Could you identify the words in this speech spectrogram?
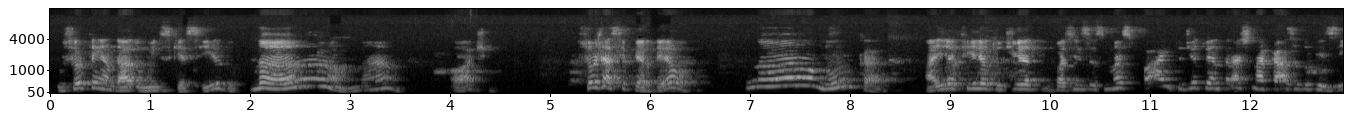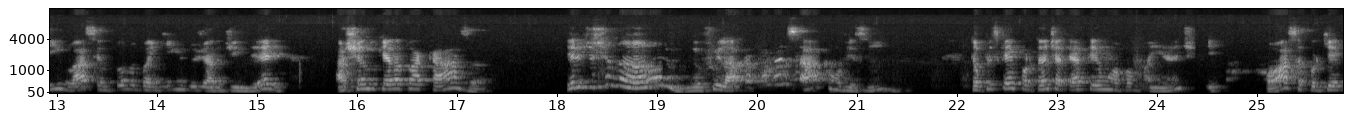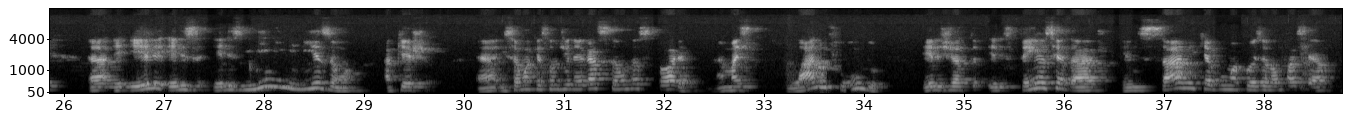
o senhor tem andado muito esquecido? Não, não, ótimo. O senhor já se perdeu? Não, nunca. Aí a filha, outro dia, o paciente disse assim, mas pai, outro dia tu entraste na casa do vizinho, lá sentou no banquinho do jardim dele, achando que era tua casa. Ele disse, não, eu fui lá para conversar com o vizinho. Então, por isso que é importante até ter um acompanhante que possa, porque uh, ele, eles, eles minimizam a queixa. Né? Isso é uma questão de negação da história. Né? Mas lá no fundo, eles já eles têm ansiedade, eles sabem que alguma coisa não está certa.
